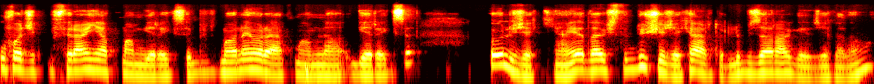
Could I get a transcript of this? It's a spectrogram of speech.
Ufacık bir fren yapmam gerekse, bir manevra yapmam gerekse ölecek yani ya da işte düşecek her türlü bir zarar gelecek adama.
